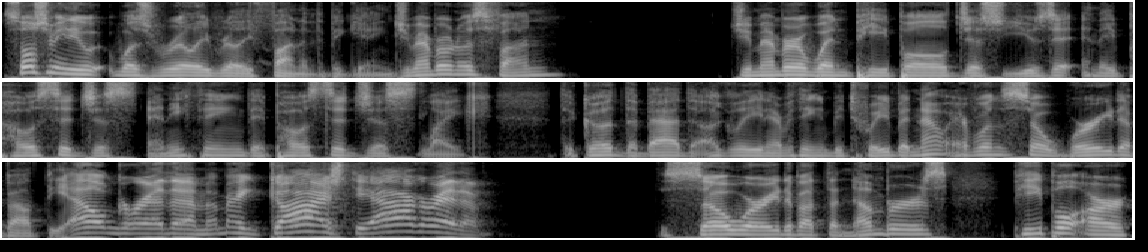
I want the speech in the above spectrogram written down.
Social media was really, really fun at the beginning. Do you remember when it was fun? Do you remember when people just used it and they posted just anything? They posted just like the good, the bad, the ugly, and everything in between. But now everyone's so worried about the algorithm. Oh my gosh, the algorithm. They're so worried about the numbers. People are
